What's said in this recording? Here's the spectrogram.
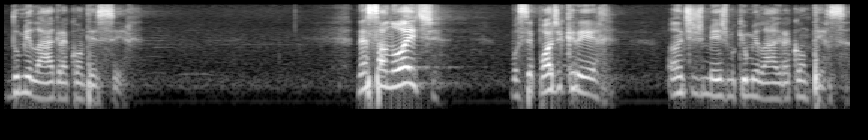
do milagre acontecer. Nessa noite, você pode crer antes mesmo que o milagre aconteça.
